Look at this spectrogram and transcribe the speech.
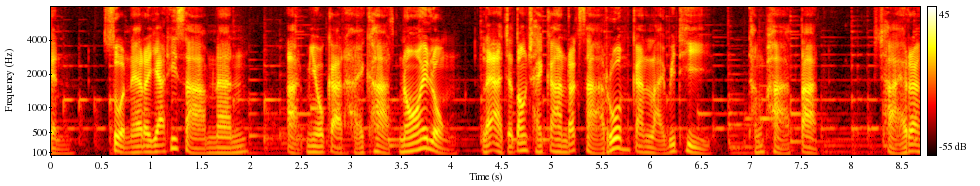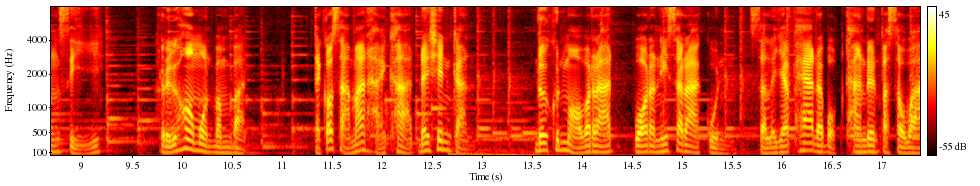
90%ส่วนในระยะที่ 3 นั้น อาจมีโอกาสหายขาดน้อยลง และอาจจะต้องใช้การรักษาร่วมกันหลายวิธี ทั้งผ่าตัด ฉายรังสี หรือฮอร์โมนบำบัด แต่ก็สามารถหายขาดได้เช่นกัน โดยคุณหมอวรัตวรนิสรากุลศัลยแพทย์ระบบทางเดินปัสสาวะ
